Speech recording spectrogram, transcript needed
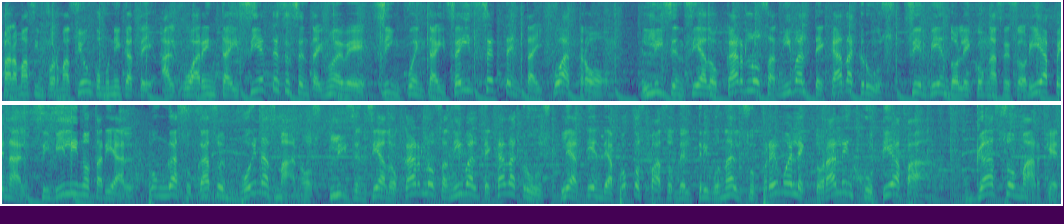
Para más información comunícate al 4769 5674. Licenciado Carlos Aníbal Tejada Cruz, sirviéndole con asesoría penal, civil y notarial. Ponga su caso en buenas manos. Licenciado Carlos Aníbal Tejada Cruz le atiende a pocos pasos del Tribunal Supremo Electoral en Jutiapa. Gaso Market,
